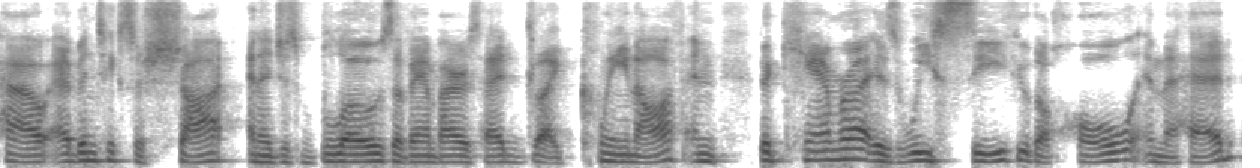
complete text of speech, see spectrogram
how Eben takes a shot and it just blows a vampire's head like clean off. And the camera is we see through the hole in the head.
